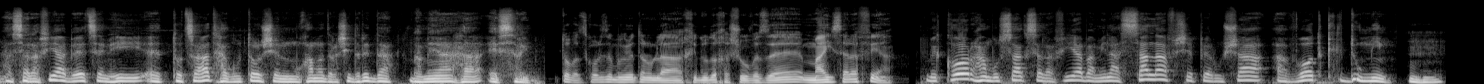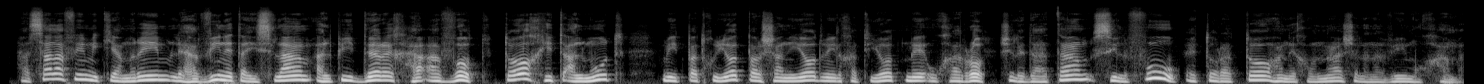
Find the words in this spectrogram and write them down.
הסלאפיה בעצם היא uh, תוצאת הגותו של מוחמד רשיד רידה במאה ה-20. טוב, אז כל זה מוביל אותנו לחידוד החשוב הזה, מהי סלאפיה? מקור המושג סלאפיה במילה סלאף שפירושה אבות קדומים. Mm-hmm. הסלאפים מתיימרים להבין את האסלאם על פי דרך האבות, תוך התעלמות מהתפתחויות פרשניות והלכתיות מאוחרות, שלדעתם סילפו את תורתו הנכונה של הנביא מוחמד.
